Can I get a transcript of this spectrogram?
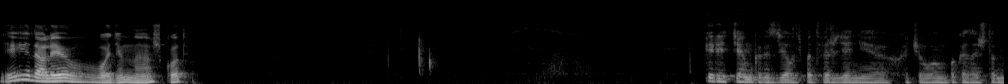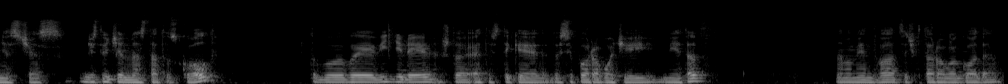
И далее вводим наш код. Перед тем, как сделать подтверждение, хочу вам показать, что у меня сейчас действительно статус Gold, чтобы вы видели, что это все-таки до сих пор рабочий метод на момент 22 года.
